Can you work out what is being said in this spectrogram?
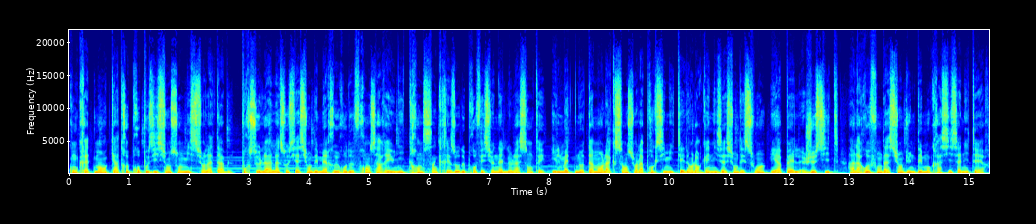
Concrètement, quatre propositions sont mises sur la table. Pour cela, l'Association des maires ruraux de France a réuni 35 réseaux de professionnels de la santé. Ils mettent notamment l'accent sur la proximité dans l'organisation des soins et appellent, je cite, à la refondation d'une démocratie sanitaire.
